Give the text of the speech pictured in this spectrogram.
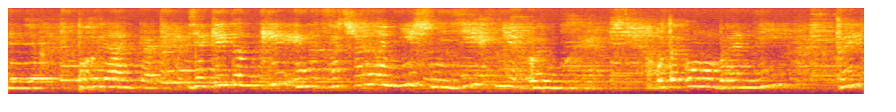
Грацією. Погляньте, які тонкі і надзвичайно ніжні їхні рухи. У такому вбранні ти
